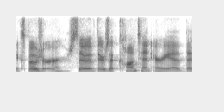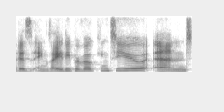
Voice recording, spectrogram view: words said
exposure. So if there's a content area that is anxiety provoking to you and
